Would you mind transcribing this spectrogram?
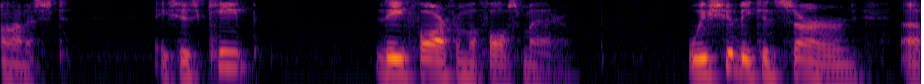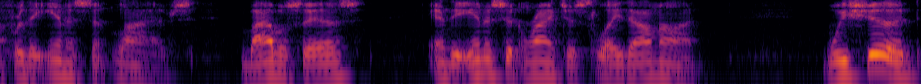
honest. He says, keep thee far from a false matter we should be concerned uh, for the innocent lives. The Bible says, and the innocent righteous slay thou not. We should,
